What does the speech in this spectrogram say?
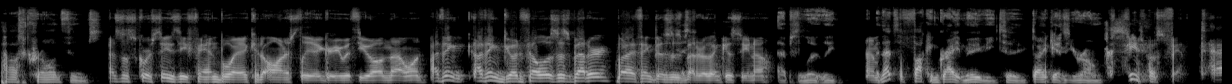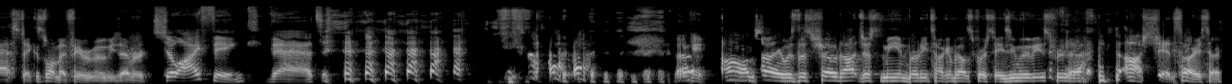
past crime films. As a Scorsese fanboy, I could honestly agree with you on that one. I think I think Goodfellas is better, but I think this is better than Casino. Absolutely. Um, And that's a fucking great movie too. Don't get me wrong. Casino's fantastic. It's one of my favorite movies ever. So I think that okay. Oh, I'm sorry. Was this show not just me and Brody talking about Scorsese movies for that? oh shit. Sorry, sorry.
